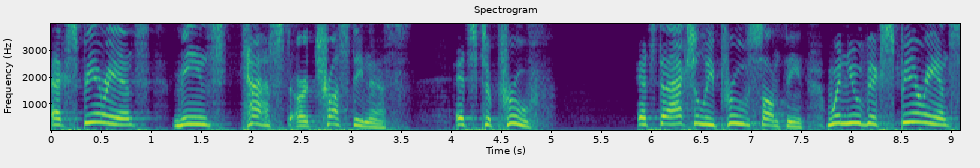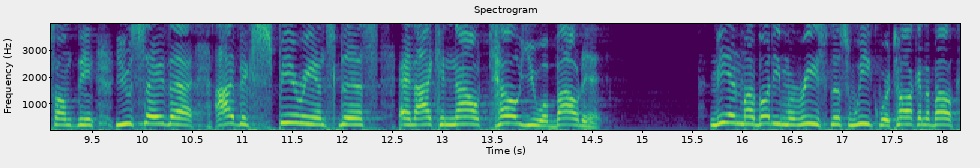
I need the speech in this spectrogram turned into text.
Experience means test or trustiness. It's to prove. It's to actually prove something. When you've experienced something, you say that I've experienced this and I can now tell you about it. Me and my buddy Maurice this week were talking about,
